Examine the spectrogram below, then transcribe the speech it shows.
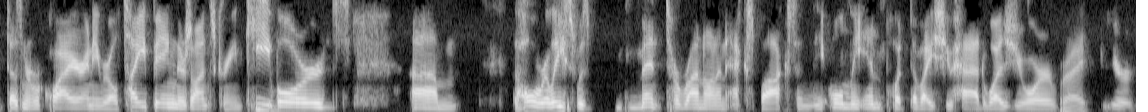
it doesn't require any real typing. There's on-screen keyboards. Um, the whole release was meant to run on an Xbox, and the only input device you had was your Right. your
